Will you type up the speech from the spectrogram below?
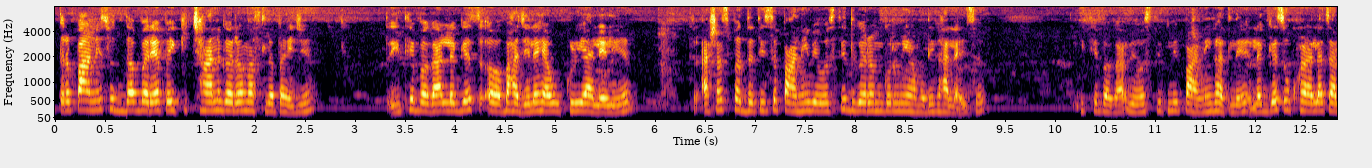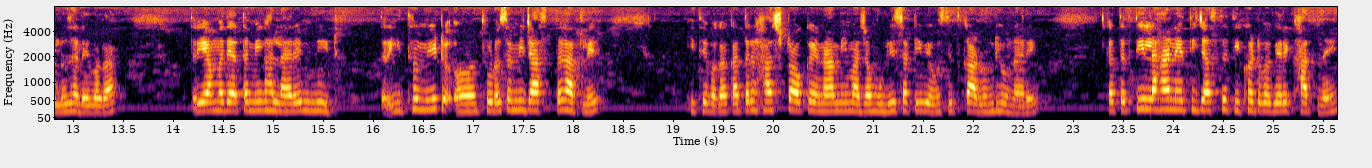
तर पाणीसुद्धा बऱ्यापैकी छान गरम असलं पाहिजे. तर इथे बघा लगेच भाजीला ह्या उकळी आलेली आहे. तर अशाच पद्धतीचं पाणी व्यवस्थित गरम करून यामध्ये घालायचं. इथे बघा व्यवस्थित मी पाणी घातले. लगेच उकळायला चालू झाले बघा. तर यामध्ये आता मी घालणार आहे मीठ. तर इथं मीठ थोडंसं मी जास्त घातले. इथे बघा का तर हा स्टॉक आहे ना मी माझ्या मुलीसाठी व्यवस्थित काढून ठेवणार आहे. का तर ती लहान आहे ती जास्त तिखट वगैरे खात नाही.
